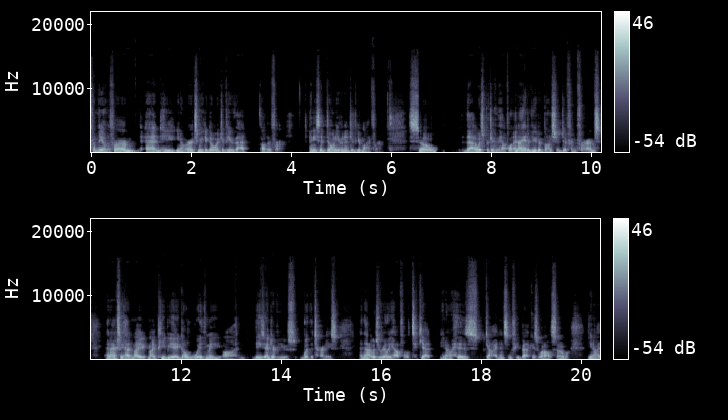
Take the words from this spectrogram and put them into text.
from the other firm. And he, you know, urged me to go interview that other firm. And he said, don't even interview my firm. So that was particularly helpful. And I interviewed a bunch of different firms and I actually had my, my PBA go with me on these interviews with attorneys. And that was really helpful to get, you know, his guidance and feedback as well. So, you know, I,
